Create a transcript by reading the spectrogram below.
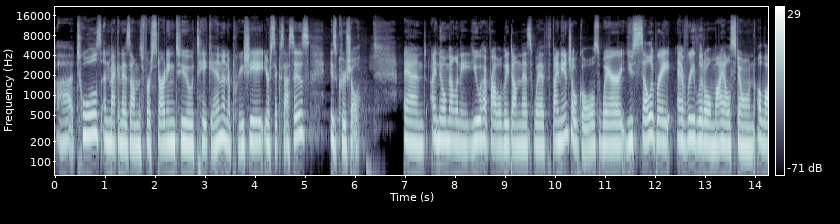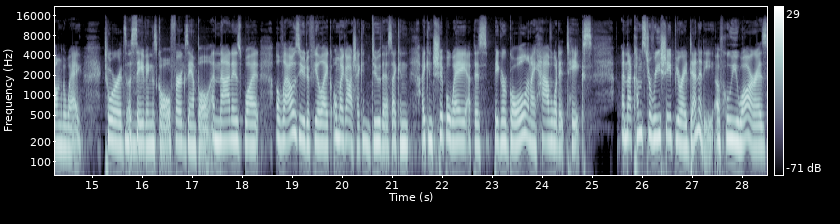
uh, tools and mechanisms for starting to take in and appreciate your successes is crucial. And I know, Melanie, you have probably done this with financial goals where you celebrate every little milestone along the way towards mm-hmm. a savings goal, for example. And that is what allows you to feel like, oh my gosh, I can do this. I can, I can chip away at this bigger goal and I have what it takes. And that comes to reshape your identity of who you are as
